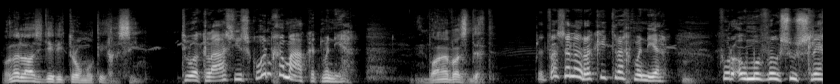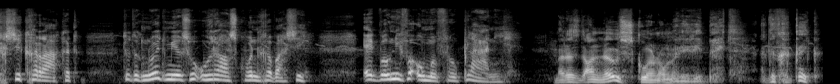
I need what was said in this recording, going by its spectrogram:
Wanneer laas het jy die trommeltjie gesien? Toe ek laas hier skoon gemaak het meneer. Wanneer was dit? Dit was al 'n rukkie terug meneer. Voor ou mevrou so sleg siek geraak het, toe het ek nooit meer so oral skoon gewas nie. Ek wou nie vir ou mevrou pla nie. Maar is dan nou skoon onder hierdie bed? Ek het gekyk.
